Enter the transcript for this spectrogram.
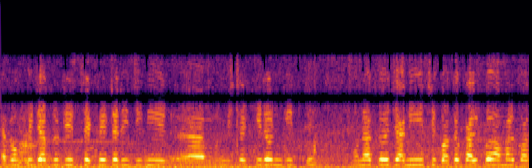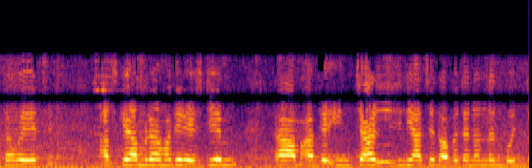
এবং পিডাব্লিউডির সেক্রেটারি যিনি মিস্টার কিরণ গিত্তে ওনাকেও জানিয়েছি, গতকালকেও আমার কথা হয়েছে। আজকে আমরা আমাদের এসডিএম আমাদের ইনচার্জ যিনি আছেন, অবেদানন্দন বৈদ্য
